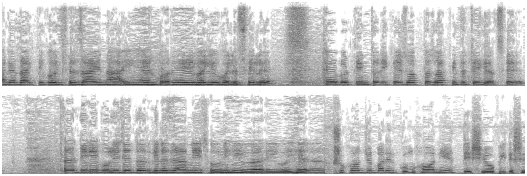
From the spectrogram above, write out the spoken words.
আগে যাইতে কইছে যায় না এরপরে এই বাইলে বলে ছেলে এবার তিন তারিখে সত্য সাক্ষী দিতে গেছে। সুখরঞ্জন বাড়ির গুম হওয়া নিয়ে দেশে ও বিদেশে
